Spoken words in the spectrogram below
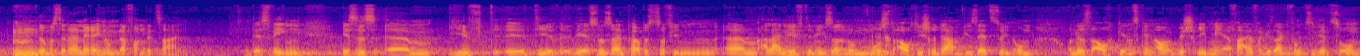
du musst ja deine Rechnung davon bezahlen. Deswegen ist es, ähm, hilft äh, dir jetzt nur seinen Purpose zu finden, ähm, allein hilft dir nichts, sondern du musst genau. auch die Schritte haben, wie setzt du ihn um. Und das ist auch ganz genau beschrieben hier, vereinfacht gesagt, funktioniert so.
